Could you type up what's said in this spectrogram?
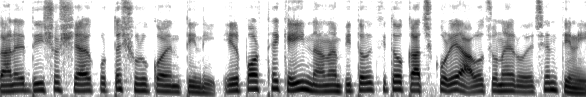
গানের দৃশ্য শেয়ার করতে শুরু করেন তিনি। এরপর থেকেই নানা বিতর্কিত কাজ করে আলোচনায় রয়েছেন তিনি।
